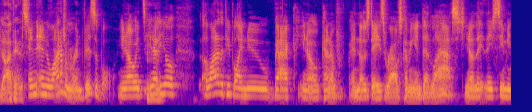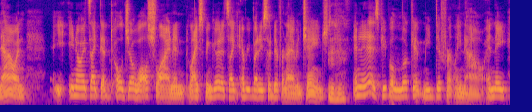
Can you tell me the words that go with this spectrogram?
No, I think it's and and a lot of them are invisible. You know, it's you know Mm-hmm. you'll. A lot of the people I knew back, you know, kind of in those days where I was coming in dead last, you know, they, they see me now and, you know, it's like that old Joe Walsh line and life's been good. It's like everybody's so different. I haven't changed. Mm-hmm. And it is. People look at me differently now and they,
